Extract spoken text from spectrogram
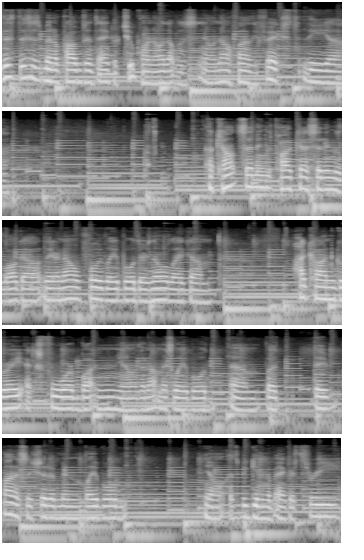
this this has been a problem since Anchor 2.0 that was you know now finally fixed. The uh, account settings, podcast settings, logout they are now fully labeled. There's no like um, icon gray X4 button. You know they're not mislabeled, um, but they honestly should have been labeled. You know at the beginning of Anchor 3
